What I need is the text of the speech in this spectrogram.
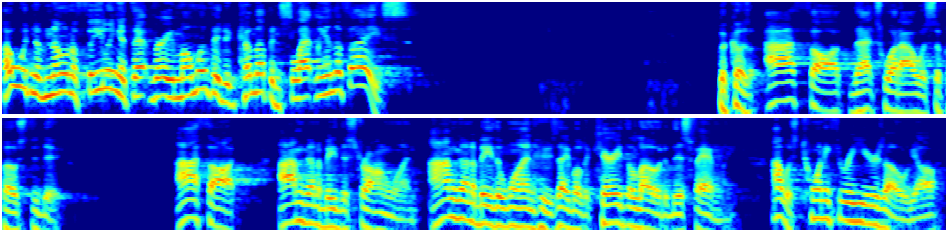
I wouldn't have known a feeling at that very moment if it had come up and slapped me in the face. Because I thought that's what I was supposed to do. I thought, I'm going to be the strong one. I'm going to be the one who's able to carry the load of this family. I was 23 years old, y'all.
